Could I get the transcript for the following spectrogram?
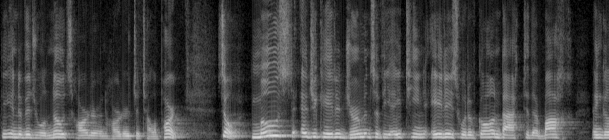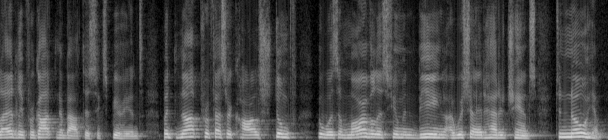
the individual notes harder and harder to tell apart. So, most educated Germans of the 1880s would have gone back to their Bach and gladly forgotten about this experience, but not Professor Karl Stumpf, who was a marvelous human being. I wish I had had a chance to know him.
